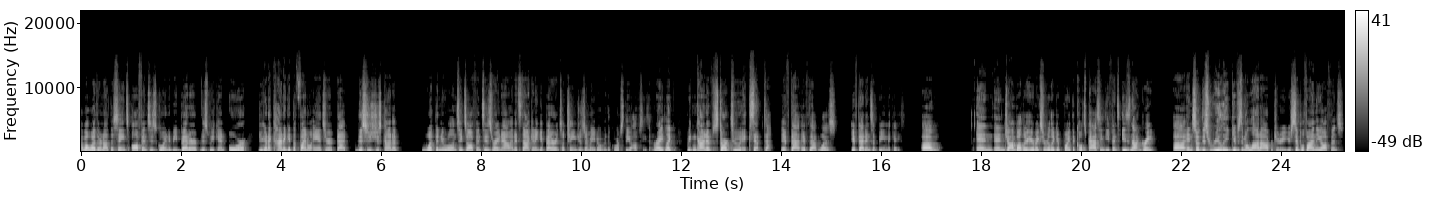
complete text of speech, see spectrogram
about whether or not the Saints offense is going to be better this weekend, or you're going to kind of get the final answer that this is just kind of what the New Orleans Saints offense is right now, and it's not going to get better until changes are made over the course of the offseason, right? Like we can kind of start to accept that if that if that was if that ends up being the case. Um, and and John Butler here makes a really good point. The Colts passing defense is not great, uh, and so this really gives them a lot of opportunity. You're simplifying the offense.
